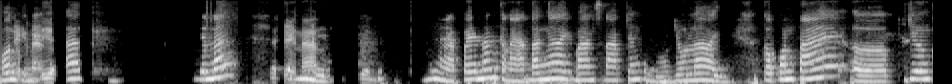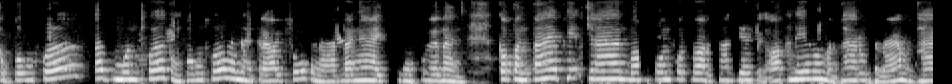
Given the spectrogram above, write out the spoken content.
បនកណាអឺយ៉ាងហ្នឹងកណា ណាពេលហ្នឹងកណាដឹងហើយបានស្ដាប់ចឹងកណាយល់ហើយក៏ប៉ុន្តែយើងកំពុងធ្វើទៅមុនធ្វើកំពុងធ្វើហើយនឹងក្រោយធ្វើកណាដឹងហើយក្នុងធ្វើហ្នឹងក៏ប៉ុន្តែភាកច្រើនបងប្អូនពុទ្ធបរិស័ទយើងទាំងអស់គ្នាមិនថារូបកណាមិនថា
